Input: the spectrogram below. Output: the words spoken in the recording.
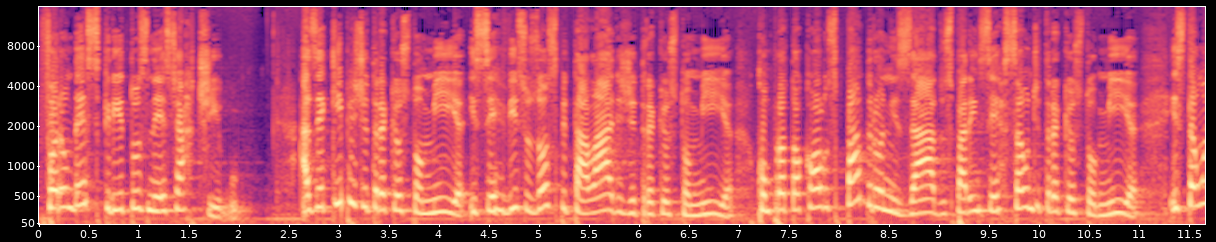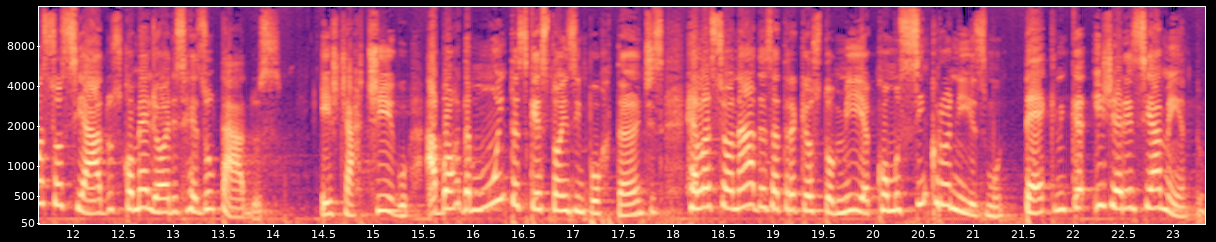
foram descritos neste artigo. As equipes de traqueostomia e serviços hospitalares de traqueostomia, com protocolos padronizados para inserção de traqueostomia, estão associados com melhores resultados. Este artigo aborda muitas questões importantes relacionadas à traqueostomia, como sincronismo, técnica e gerenciamento.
